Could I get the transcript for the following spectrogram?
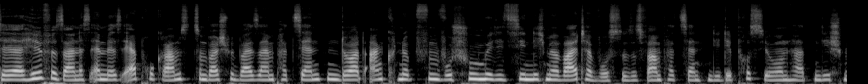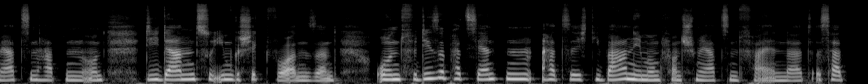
der Hilfe seines MBSR-Programms zum Beispiel bei seinen Patienten dort anknüpfen, wo Schulmedizin nicht mehr weiter wusste. Das waren Patienten, die Depressionen hatten, die Schmerzen hatten und die dann zu ihm geschickt worden sind. Und für diese Patienten hat sich die Wahrnehmung von Schmerzen verändert. Es hat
